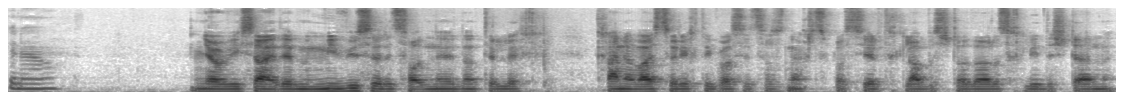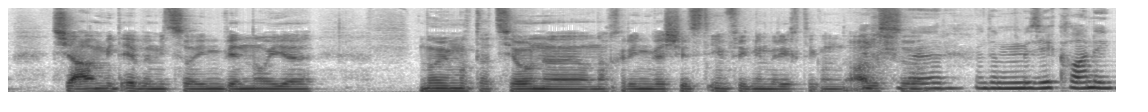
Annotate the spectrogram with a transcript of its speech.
Genau. ja, wie gesagt, eben, wir wissen jetzt halt nicht, natürlich, keiner weiß so richtig, was jetzt als nächstes passiert. Ich glaube, es steht alles ein bisschen in den Sternen. Es ist ja auch mit, eben, mit so irgendwie neuen, neuen Mutationen und nachher irgendwie schützt die Impfung nicht mehr richtig und alles ich so. schwöre. Und dann muss ich keine Ahnung,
